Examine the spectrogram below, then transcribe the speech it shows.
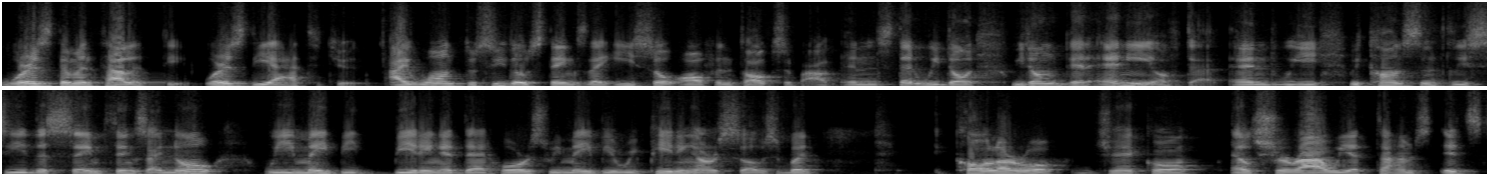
where's the mentality? Where's the attitude? I want to see those things that he so often talks about. And instead we don't we don't get any of that. And we we constantly see the same things. I know we may be beating a dead horse. We may be repeating ourselves but kolarov Dzeko, el Shaarawy at times it's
